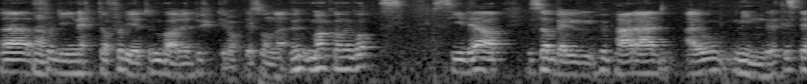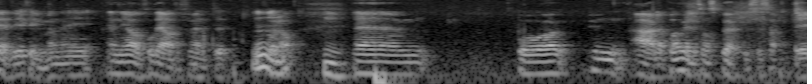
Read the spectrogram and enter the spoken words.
eh, fordi Nettopp fordi at hun bare dukker opp i sånne hun, Man kan jo godt si det at Isabel Huppert er, er jo mindre til stede i filmen i, enn i alle fall det jeg hadde forventet mm. forhånd. Um, og hun er der på en veldig sånn spøkelsesaktig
